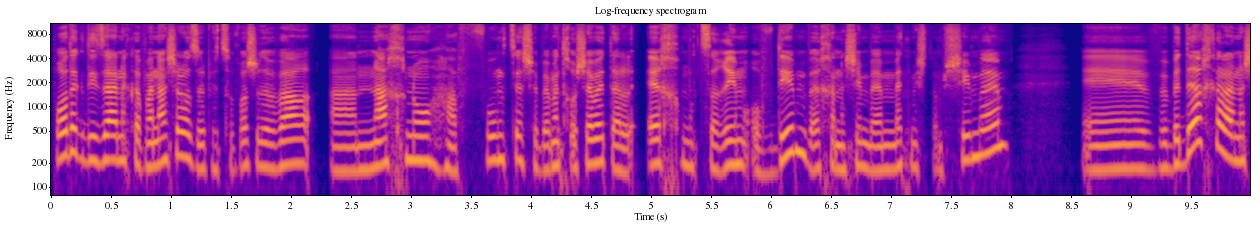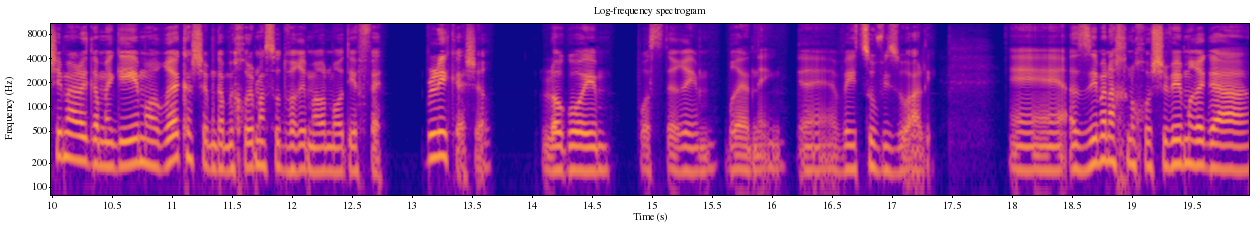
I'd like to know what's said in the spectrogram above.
product design, הכוונה שלו זה בסופו של דבר, אנחנו הפונקציה שבאמת חושבת על איך מוצרים עובדים ואיך אנשים באמת משתמשים בהם. אה, ובדרך כלל האנשים האלה גם מגיעים על רקע שהם גם יכולים לעשות דברים מאוד מאוד יפה, בלי קשר. לוגויים, פוסטרים, branding אה, ועיצוב ויזואלי. אה, אז אם אנחנו חושבים רגע,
